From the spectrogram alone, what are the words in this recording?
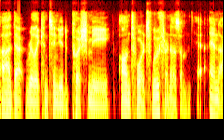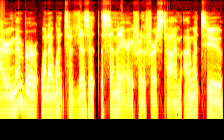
uh, that really continued to push me on towards Lutheranism. And I remember when I went to visit the seminary for the first time, I went to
